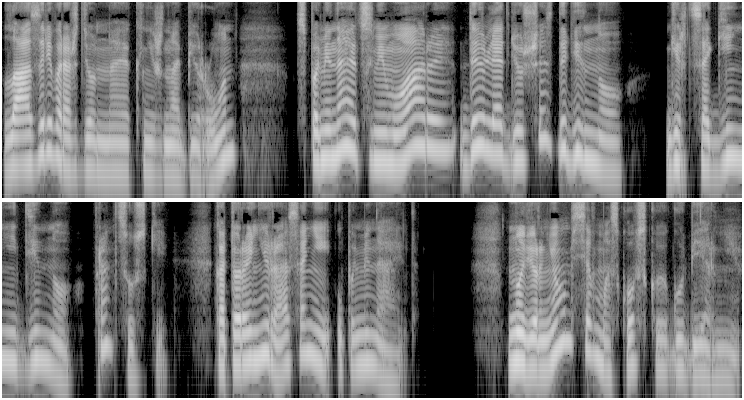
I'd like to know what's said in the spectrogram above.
Лазарева, рожденная княжна Берон, вспоминаются мемуары «De la Duchesse de Dino», герцогини Дино, французский, который не раз о ней упоминает. Но вернемся в Московскую губернию.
